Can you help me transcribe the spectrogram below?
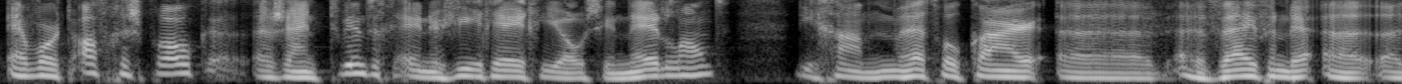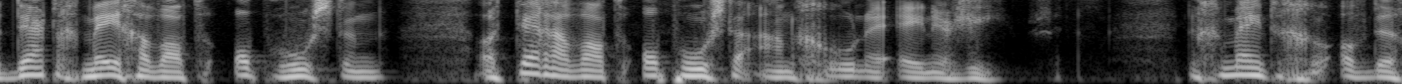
er wordt afgesproken, er zijn 20 energieregio's in Nederland. Die gaan met elkaar uh, 35, 30 megawatt ophoesten, terawatt ophoesten aan groene energie. De gemeente of de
